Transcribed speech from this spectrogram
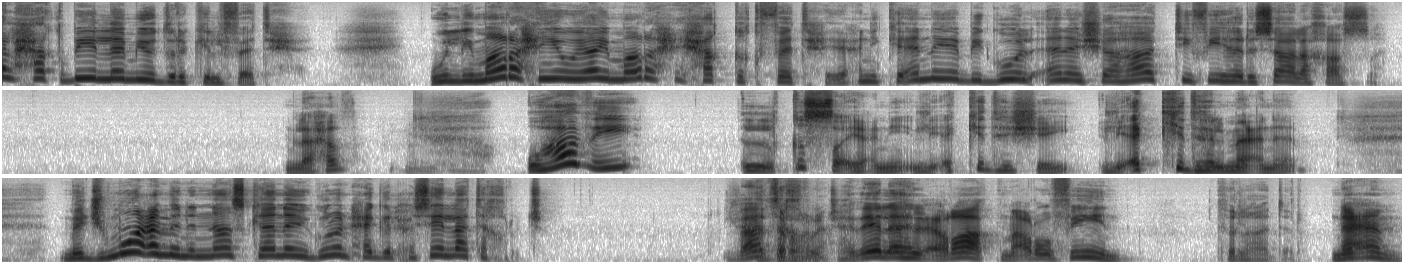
يلحق بي لم يدرك الفتح. واللي ما راح يجي وياي ما راح يحقق فتح. يعني كأنه يبي يقول أنا شهادتي فيها رسالة خاصة. ملاحظ؟ وهذه القصة يعني اللي أكد هالشيء اللي أكد هالمعنى مجموعة من الناس كانوا يقولون حق الحسين لا تخرج. لا. تخرج. هذيل أهل العراق معروفين. في الغدر. نعم.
